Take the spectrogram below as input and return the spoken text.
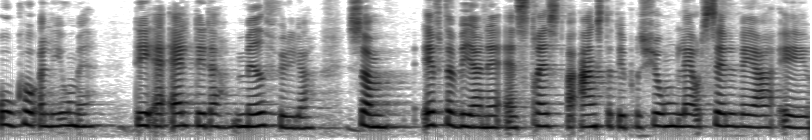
ok at leve med. Det er alt det, der medfølger, som efterværende af stress og angst og depression, lavt selvværd, øh,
